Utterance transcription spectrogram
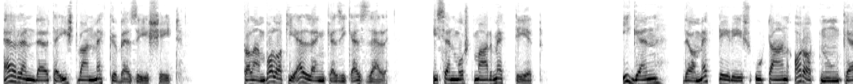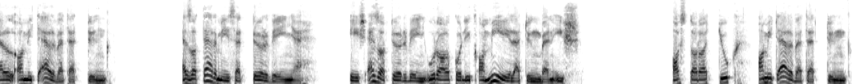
Elrendelte István megkövezését. Talán valaki ellenkezik ezzel, hiszen most már megtért. Igen, de a megtérés után aratnunk kell, amit elvetettünk. Ez a természet törvénye, és ez a törvény uralkodik a mi életünkben is. Azt aratjuk, amit elvetettünk.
